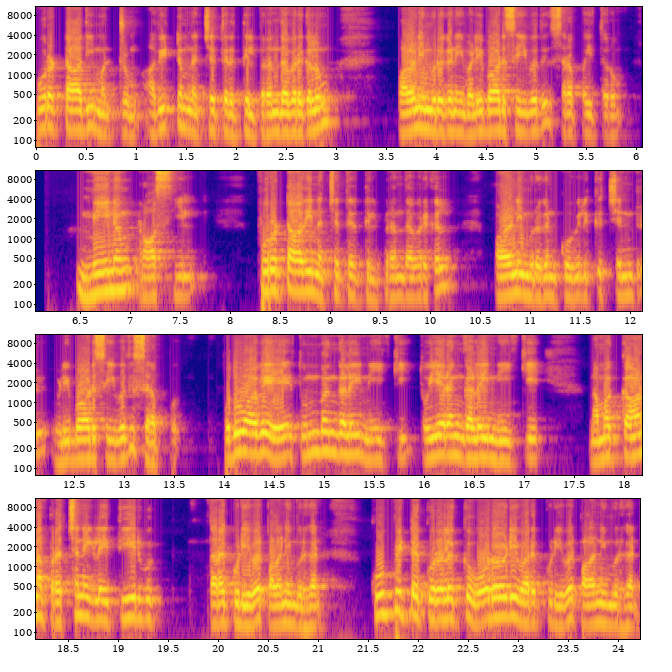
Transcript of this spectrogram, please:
பூரட்டாதி மற்றும் அவிட்டம் நட்சத்திரத்தில் பிறந்தவர்களும் பழனிமுருகனை வழிபாடு செய்வது சிறப்பை தரும். மீனம் ராசியில் புரட்டாதி நட்சத்திரத்தில் பிறந்தவர்கள் பழனி முருகன் கோவிலுக்கு சென்று வழிபாடு செய்வது சிறப்பு. பொதுவாகவே துன்பங்களை நீக்கி துயரங்களை நீக்கி நமக்கான பிரச்சனைகளை தீர்வு தரக்கூடியவர் பழனி முருகன் கூப்பிட்ட குரலுக்கு ஓடோடி வரக்கூடியவர் பழனி முருகன்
